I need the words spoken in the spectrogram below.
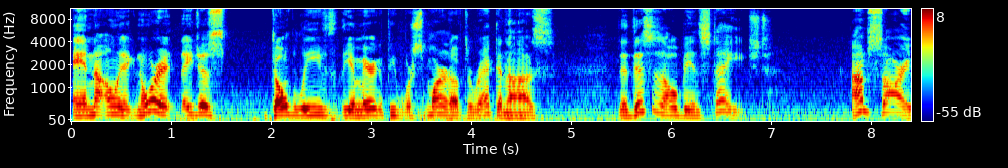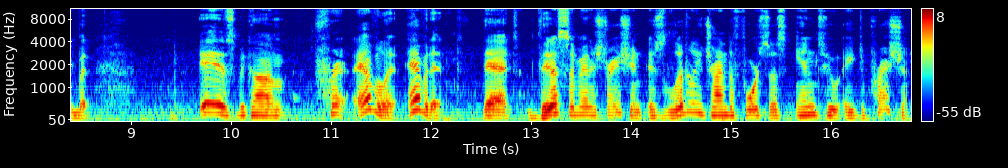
And not only ignore it, they just don't believe the American people are smart enough to recognize that this is all being staged. I'm sorry, but it has become pre- evident, evident that this administration is literally trying to force us into a depression.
